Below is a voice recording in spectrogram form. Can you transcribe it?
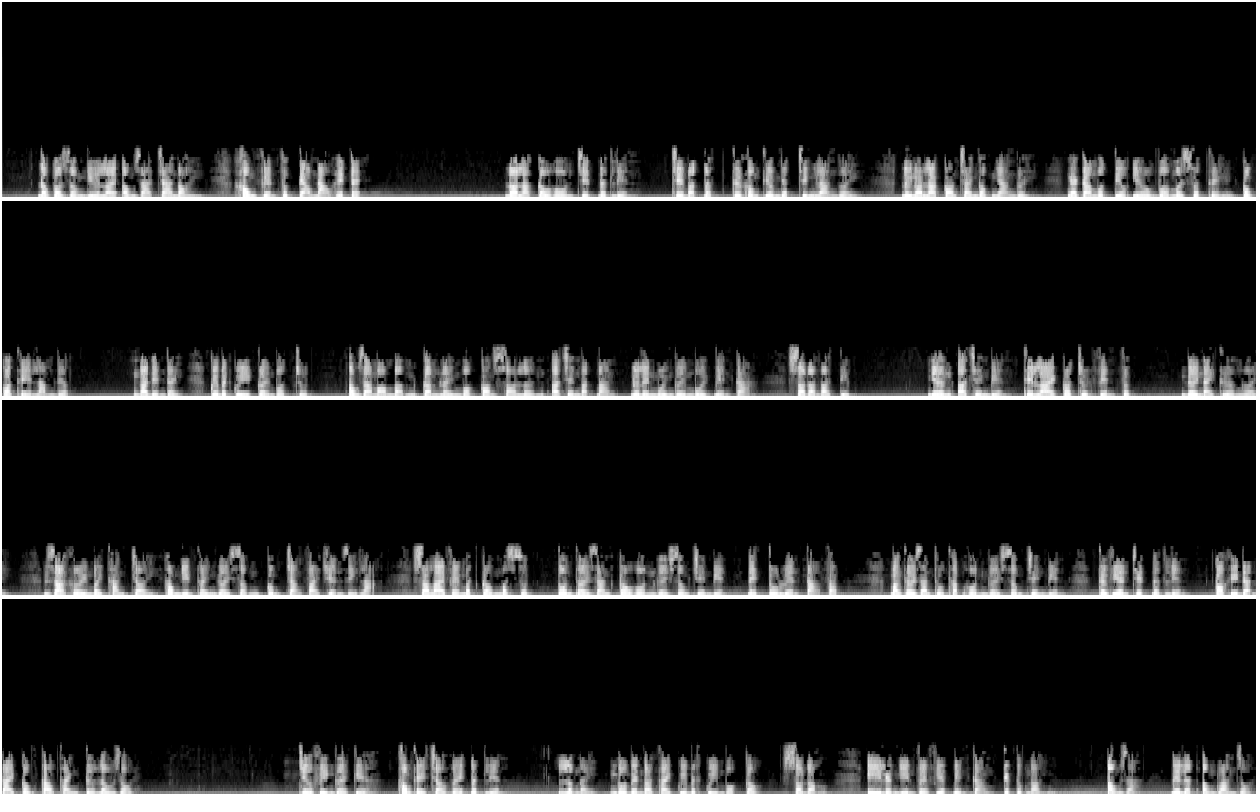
Đâu có giống như lời ông già cha nói, Không phiền phức tẹo nào hết đấy. Đó là câu hồn trên đất liền, Trên mặt đất Thứ không thiếu nhất chính là người. Đừng nói là con trai ngốc nhà ngươi, Ngay cả một tiểu yêu vừa mới xuất thế Cũng có thể làm được. Nói đến đây, Quý bất quý cười một chút. Ông già mò mẫm cầm lấy một con sò lớn Ở trên mặt bàn, Đưa lên mũi người mùi biển cả, Sau đó nói tiếp. Nhưng ở trên biển Thì lại có chút phiền phức. Nơi này thưa người, Ra khơi mấy tháng trời, Không nhìn thấy người sống Cũng chẳng phải chuyện gì lạ. Sao lại phải mất công, mất sức, Tốn thời gian câu hồn người sống trên biển Để tu luyện tà pháp? Bằng thời gian thu thập hồn người sống trên biển, Thực hiện trên đất liền, Có khi đã đại công cáo thành từ lâu rồi. Trừ phi người kia Không thể trở về đất liền. Lúc này, ngồi bên nói thay quy bất quy một câu, Sau đó Y liếc nhìn về phía bến cảng, Tiếp tục nói, Ông già, Đây là ông đoán rồi.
